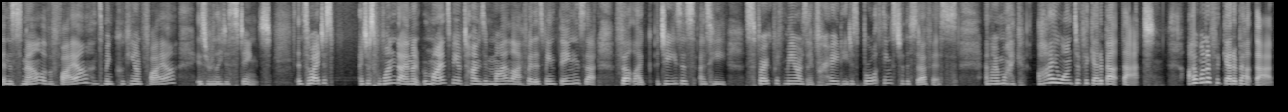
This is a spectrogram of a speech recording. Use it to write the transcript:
and the smell of a fire and something cooking on fire is really distinct. And so I just I just wonder, and it reminds me of times in my life where there's been things that felt like Jesus, as He spoke with me or as I prayed, He just brought things to the surface. And I'm like, I want to forget about that. I want to forget about that.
